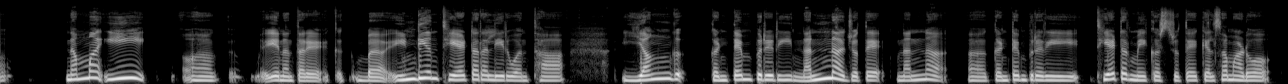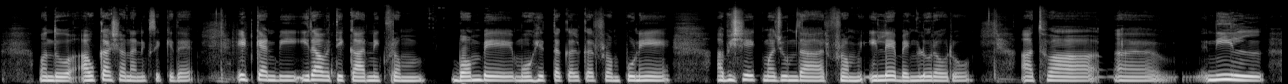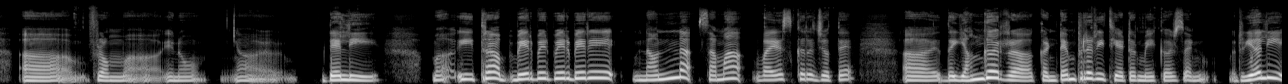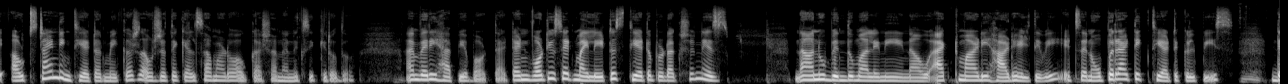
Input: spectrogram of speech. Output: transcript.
ನಮ್ಮ ಈ ಏನಂತಾರೆ ಇಂಡಿಯನ್ ಥಿಯೇಟರಲ್ಲಿ ಇರುವಂಥ ಯಂಗ್ ಕಂಟೆಂಪ್ರರಿ ನನ್ನ ಜೊತೆ, ನನ್ನ ಕಂಟೆಂಪ್ರರಿ ಥಿಯೇಟರ್ ಮೇಕರ್ಸ್ ಜೊತೆ ಕೆಲಸ ಮಾಡೋ ಒಂದು ಅವಕಾಶ ನನಗೆ ಸಿಕ್ಕಿದೆ. It can be Irawati Karnik from Bombay Mohit Takalkar from Pune Abhishek Majumdar from ಇಲ್ಲೇ ಬೆಂಗಳೂರವರು ಅಥವಾ ನೀಲ್ ಫ್ರಮ್ ಯುನೋ ಡೆಲ್ಲಿ ಈ ಥರ ಬೇರೆ ಬೇರೆ ಬೇರೆ ಬೇರೆ ನನ್ನ ಸಮ ವಯಸ್ಕರ ಜೊತೆ the younger contemporary theatre makers and really outstanding theatre makers ಅವ್ರ ಜೊತೆ ಕೆಲಸ ಮಾಡೋ ಅವಕಾಶ ನನಗೆ ಸಿಕ್ಕಿರೋದು. I am very happy about that and what you set my latest theatre production is ನಾನು ಬಿಂದು ಮಾಲಿನಿ ನಾವು ಆ್ಯಕ್ಟ್ ಮಾಡಿ ಹಾಡು ಹೇಳ್ತೀವಿ. It's an operatic theatrical piece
